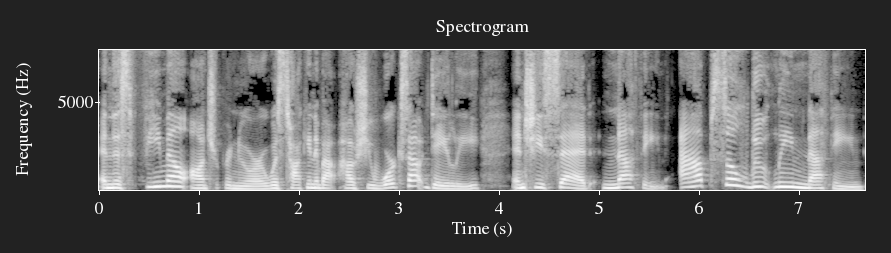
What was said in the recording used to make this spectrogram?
and this female entrepreneur was talking about how she works out daily and she said nothing, absolutely nothing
